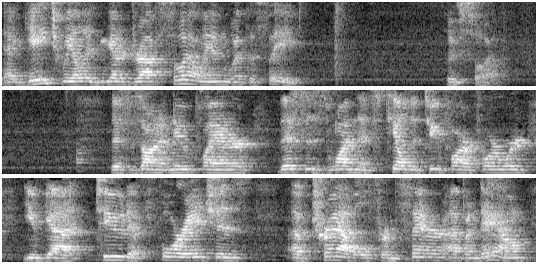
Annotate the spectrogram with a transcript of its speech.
that gauge wheel isn't going to drop soil in with the seed. Loose soil. This is on a new planter. This is one that's tilted too far forward. You've got two to four inches of travel from center up and down,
